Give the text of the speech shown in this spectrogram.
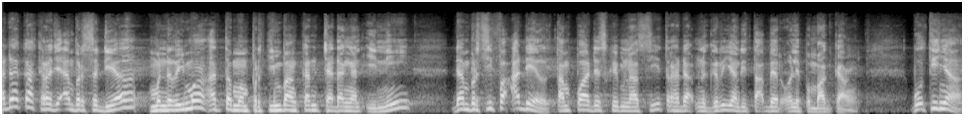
Adakah kerajaan bersedia menerima atau mempertimbangkan cadangan ini dan bersifat adil tanpa diskriminasi terhadap negeri yang ditakbir oleh pembangkang. Buktinya,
